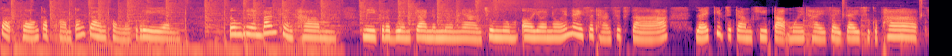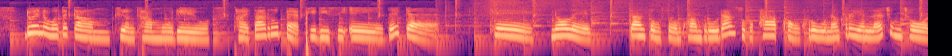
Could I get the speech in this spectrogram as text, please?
สอดคล้องกับความต้องการของนักเรียน โรงเรียนบ้านเขื่องคำมีกระบวนการดำเนินงานชุมนุมออยน้อยในสถานศึกษา และกิจกรรมคีตะมวยไทยใส่ใจสุขภาพ ด้วยนวัตกรรมเขื่องคำโมเดล ภายใต้รูปแบบ PDCA ได้แก่ K knowledge การส่งเสริมความรู้ด้านสุขภาพของครูนักเรียนและชุมชน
